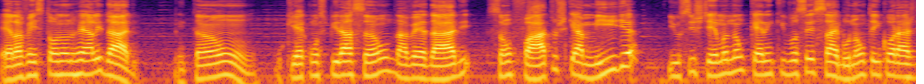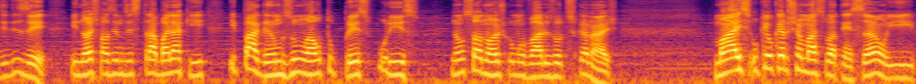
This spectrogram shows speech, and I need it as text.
ela vem se tornando realidade. Então, o que é conspiração, na verdade, são fatos que a mídia e o sistema não querem que vocês saibam, não tem coragem de dizer. E nós fazemos esse trabalho aqui e pagamos um alto preço por isso. Não só nós, como vários outros canais. Mas o que eu quero chamar a sua atenção e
